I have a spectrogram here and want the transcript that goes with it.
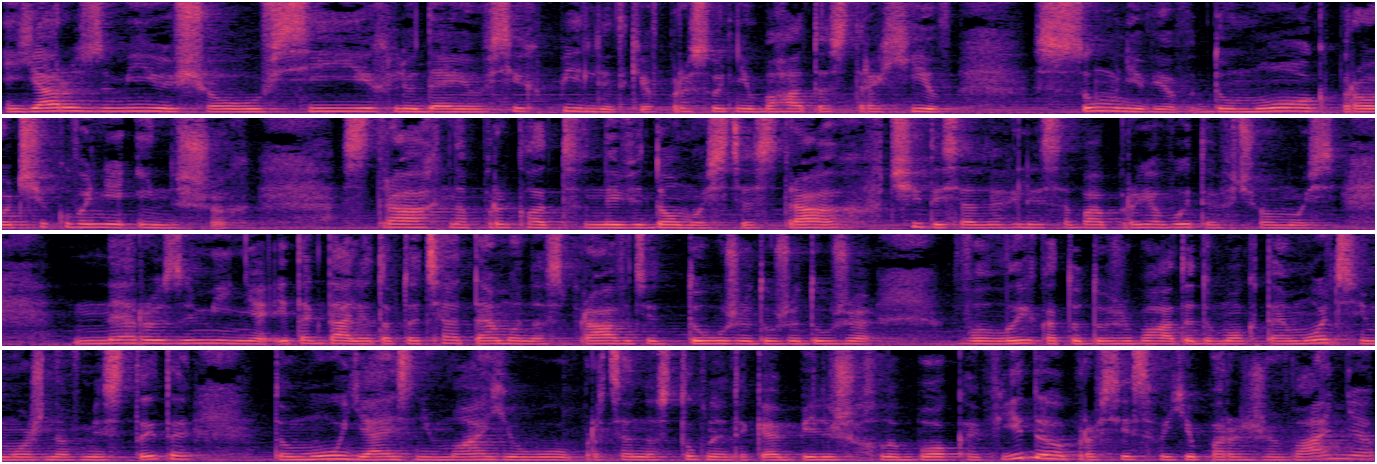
І я розумію, що у всіх людей, у всіх підлітків присутні багато страхів, сумнівів, думок про очікування інших, страх, наприклад, невідомості, страх вчитися взагалі себе проявити в чомусь, нерозуміння і так далі. Тобто ця тема насправді дуже дуже дуже велика. Тут дуже багато думок та емоцій можна вмістити. Тому я знімаю про це наступне таке більш глибоке відео про всі свої переживання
